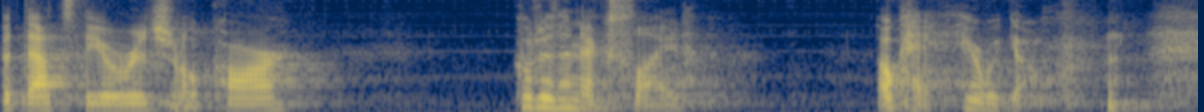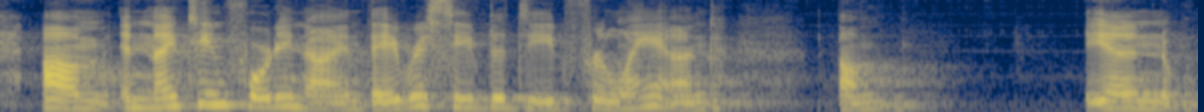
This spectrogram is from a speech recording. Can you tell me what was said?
but that's the original car. Go to the next slide. Okay, here we go. um, in 1949, they received a deed for land um, in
